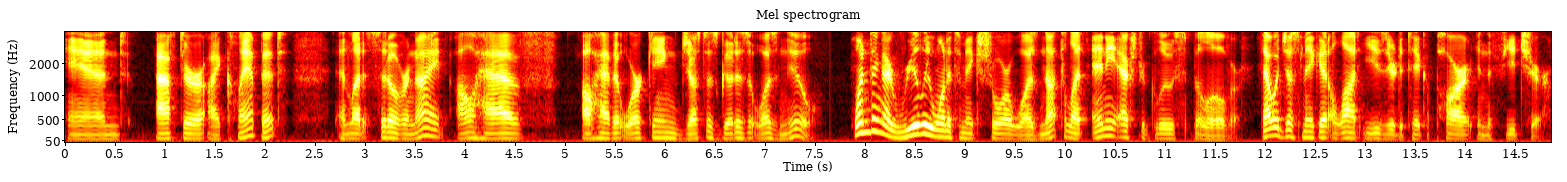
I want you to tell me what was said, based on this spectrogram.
and after I clamp it and let it sit overnight, I'll have I'll have it working just as good as it was new. One thing I really wanted to make sure was not to let any extra glue spill over. That would just make it a lot easier to take apart in the future.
